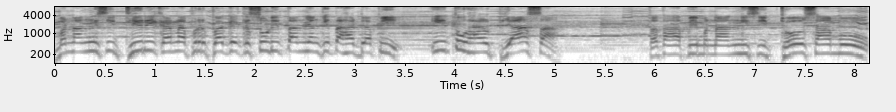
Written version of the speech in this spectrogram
Menangisi diri karena berbagai kesulitan yang kita hadapi itu hal biasa. tetapi menangisi dosamu,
